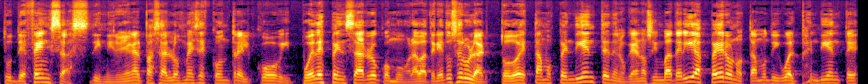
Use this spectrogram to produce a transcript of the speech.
tus defensas disminuyen al pasar los meses contra el COVID. Puedes pensarlo como la batería de tu celular. Todos estamos pendientes de no quedarnos sin baterías, pero no estamos de igual pendientes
